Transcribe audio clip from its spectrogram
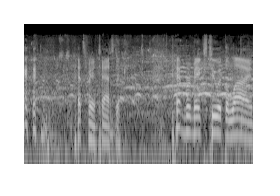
That's fantastic. Pember makes two at the line.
